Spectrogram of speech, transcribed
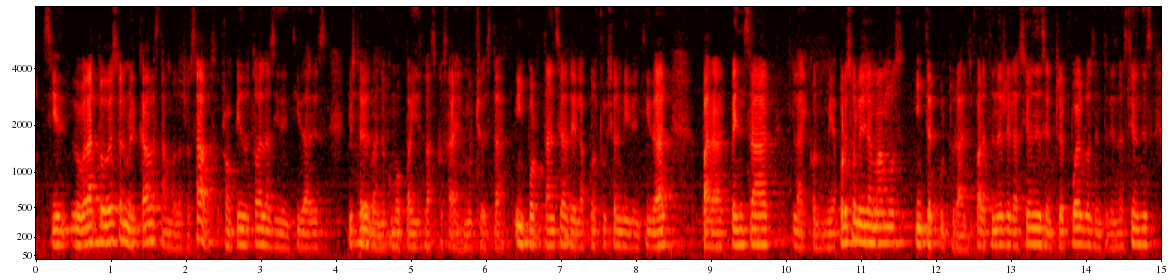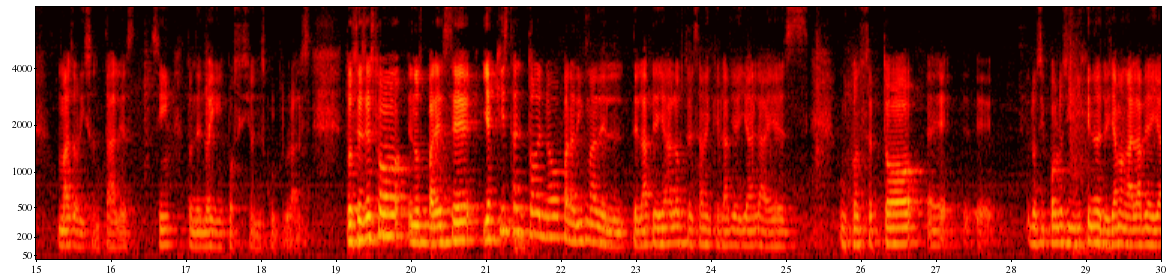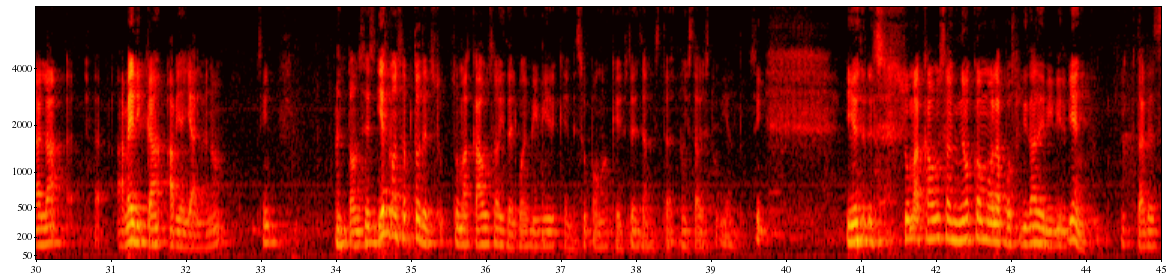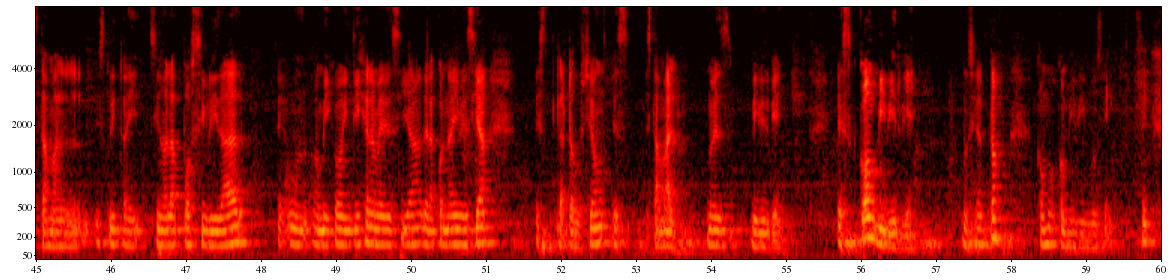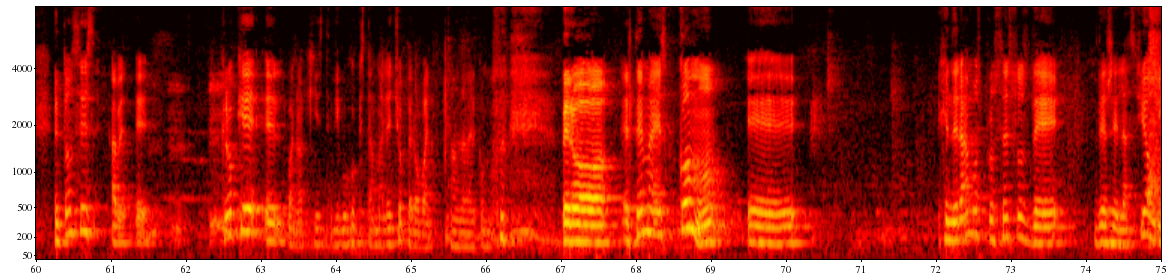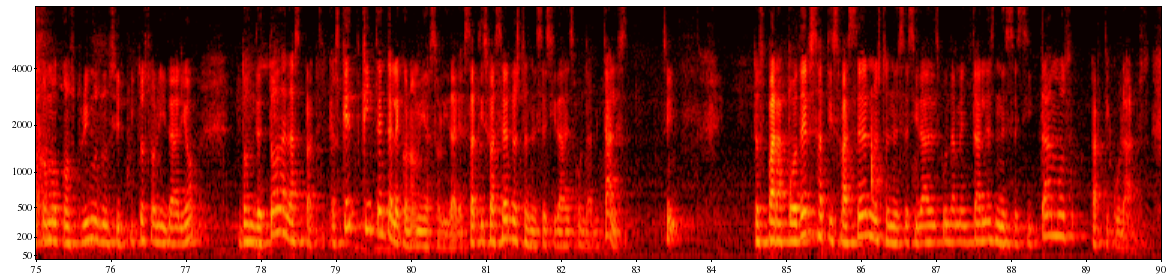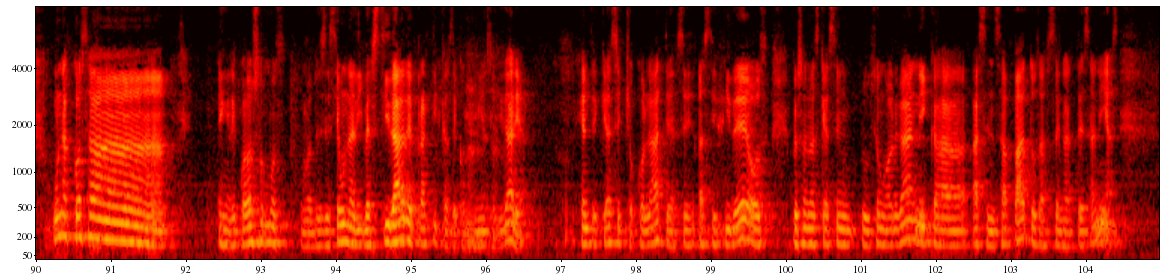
si logra todo eso el mercado, estamos arrasados, rompiendo todas las identidades. Y ustedes, bueno, como País Vasco saben mucho de esta importancia de la construcción de identidad para pensar la economía. Por eso le llamamos interculturales, para tener relaciones entre pueblos, entre naciones más horizontales, ¿sí? donde no hay imposiciones culturales. Entonces eso nos parece, y aquí está todo el nuevo paradigma del, del Yala, ustedes saben que el Avia Yala es un concepto... Eh, eh, los pueblos indígenas le llaman a la Yala, América Avia Yala, ¿no? ¿Sí? Entonces, y el concepto del suma causa y del buen vivir, que me supongo que ustedes han, estado estudiando, ¿sí? Y el suma causa no como la posibilidad de vivir bien, tal vez está mal escrito ahí, sino la posibilidad, eh, un amigo indígena me decía, de la CONAI me decía, la traducción es, está mal, no es vivir bien, es convivir bien, ¿no es cierto? cómo convivimos bien. Entonces, a ver, eh, creo que, el, bueno, aquí este dibujo que está mal hecho, pero bueno, vamos a ver cómo. Pero el tema es cómo eh, generamos procesos de, de, relación y cómo construimos un circuito solidario donde todas las prácticas, ¿qué, ¿qué, intenta la economía solidaria? Satisfacer nuestras necesidades fundamentales. ¿sí? Entonces, para poder satisfacer nuestras necesidades fundamentales necesitamos articularnos. Una cosa, en el Ecuador somos, como les decía, una diversidad de prácticas de economía solidaria. Gente que hace chocolate, hace, hace fideos, personas que hacen producción orgánica, hacen zapatos, hacen artesanías.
